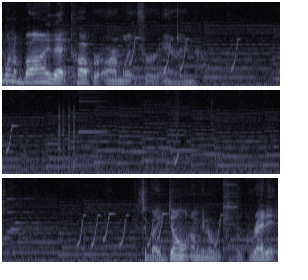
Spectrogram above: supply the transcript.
want to buy that copper armlet for Aaron. Because if I don't, I'm going to re regret it.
